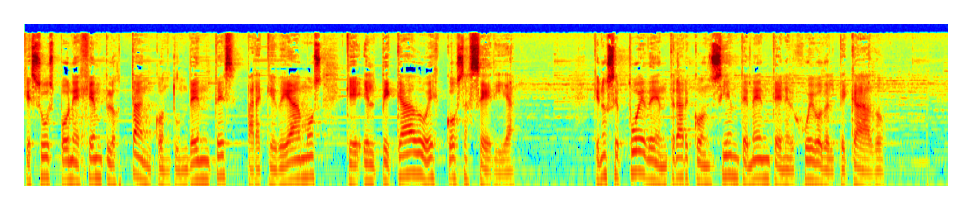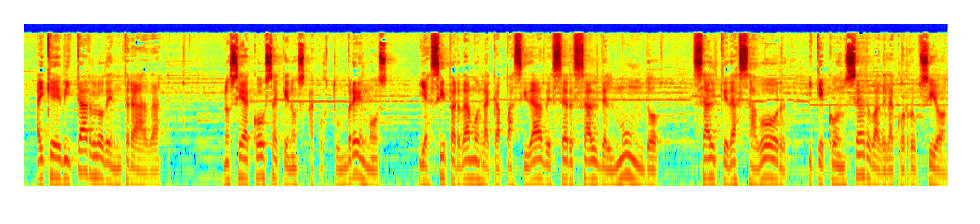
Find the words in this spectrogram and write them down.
Jesús pone ejemplos tan contundentes para que veamos que el pecado es cosa seria, que no se puede entrar conscientemente en el juego del pecado. Hay que evitarlo de entrada, no sea cosa que nos acostumbremos y así perdamos la capacidad de ser sal del mundo, sal que da sabor y que conserva de la corrupción.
